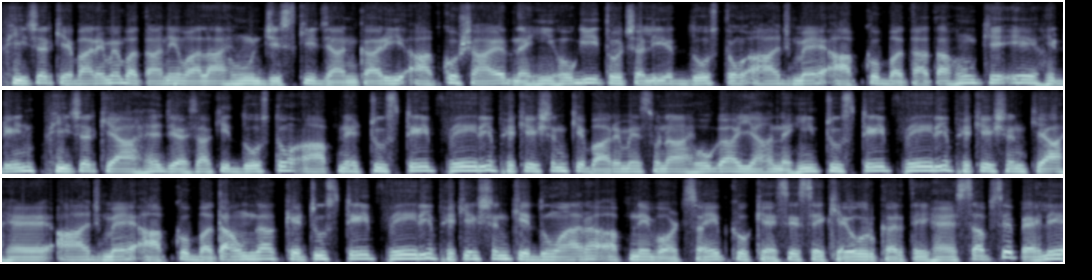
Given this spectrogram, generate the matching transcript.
फीचर के बारे में बताने वाला हूँ, जिसकी जानकारी आपको शायद नहीं होगी। तो चलिए दोस्तों, आज मैं आपको बताता हूँ कि ये हिडन फीचर क्या है। जैसा कि दोस्तों, आपने टू स्टेप वेरिफिकेशन के बारे में सुना होगा या नहीं। टू स्टेप वेरिफिकेशन क्या है? आज मैं आपको बताऊँगा कि टू स्टेप वेरिफिकेशन के द्वारा अपने व्हाट्सएप को कैसे सिक्योर करते हैं। सबसे पहले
